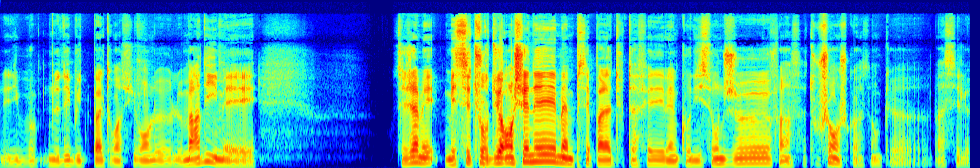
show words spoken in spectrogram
ne débute pas le tournoi suivant le, mardi, mais sait jamais. Mais c'est toujours dur à enchaîner, même c'est pas là tout à fait les mêmes conditions de jeu. Enfin, ça tout change, quoi. Donc, euh, bah, c'est le.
